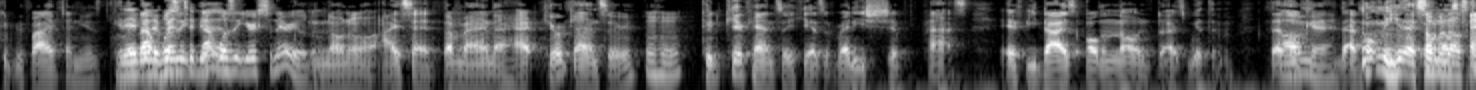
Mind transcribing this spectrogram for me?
Could be five, ten years. It ain't That been wasn't invented that wasn't your scenario though. No, no. I said the man that had cured cancer Mm-hmm. could cure cancer. He has already shipped past. If he dies, all the knowledge dies with him. That don't, Okay. That don't mean that someone, Someone else else can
